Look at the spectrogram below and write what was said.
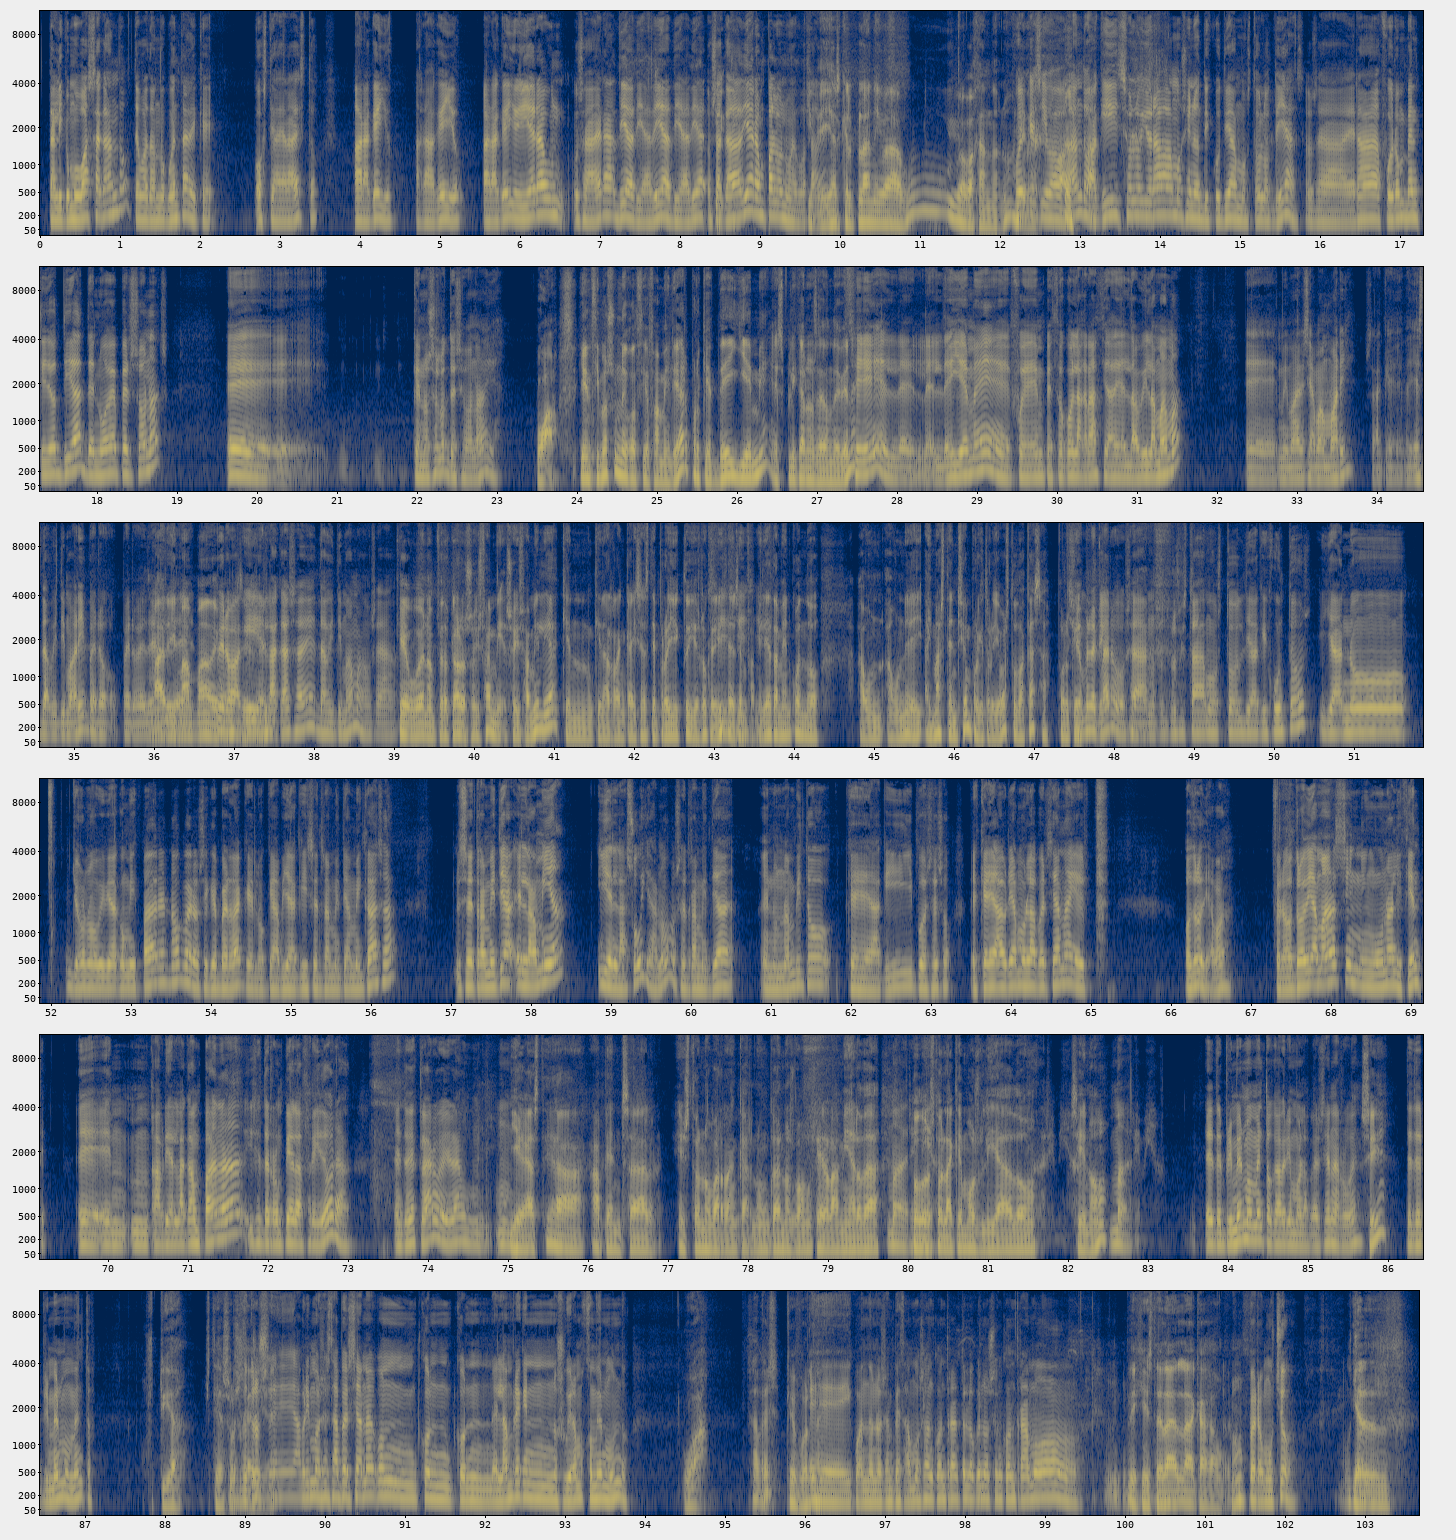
tal y como vas sacando, te vas dando cuenta de que, hostia, era esto, ahora aquello, ahora aquello, ahora aquello, y era un, o sea, era día a día, día a día, día, o sea, cada día era un palo nuevo, ¿sabes? Y veías que el plan iba... Uh, iba bajando, ¿no? Fue que se iba bajando. Aquí solo llorábamos y nos discutíamos todos los días. O sea, era, fueron 22 días de nueve personas eh, que no se los deseo a nadie. Wow. Y encima es un negocio familiar, porque DIM, explícanos de dónde viene. Sí, el, el, DIM fue, empezó con la gracia del David la Mama. Eh, mi madre se llama Mari, o sea que es David y Mari, pero, pero, Mari, mamá, pero aquí en la casa es David y mamá, o sea. Qué bueno, pero claro, sois, sois familia quien, quien arrancáis este proyecto y es lo que dices, en familia también cuando aún, aún hay más tensión porque te lo llevas todo a casa. Porque... Sí, hombre, claro, o sea, nosotros estábamos todo el día aquí juntos y ya no. Yo no vivía con mis padres, ¿no? Pero sí que es verdad que lo que había aquí se transmitía en mi casa, se transmitía en la mía y en la suya, ¿no? Se transmitía en un ámbito que aquí, pues eso, es que abríamos la persiana y otro día más. Pero otro día más sin ningún aliciente. Eh, mm, abrías la campana y se te rompía la freidora. Entonces, claro, era un... Llegaste a, pensar, esto no va a arrancar nunca, nos vamos a ir a la mierda, Madre todo esto la que hemos liado. Madre mía. Sí, ¿no? Madre mía. Desde el primer momento que abrimos la persiana, Rubén. ¿Sí? Desde el primer momento. Hostia. Nosotros ¿eh? Eh, abrimos esta persiana con, con, el hambre que nos hubiéramos comido el mundo. ¡Guau! ¿Sabes? Qué fuerte. Eh, y cuando nos empezamos a encontrar todo lo que nos encontramos. Dijiste, la, la he cagado, ¿no? Pero mucho.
